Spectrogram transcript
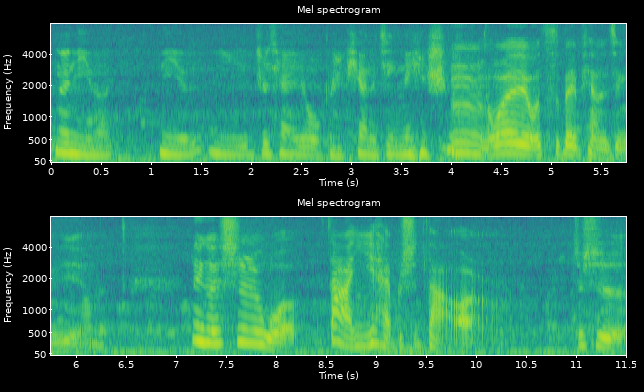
那你呢？你你之前也有被骗的经历是吗？嗯，我也有次被骗的经历，那个是我大一还不是大二，就是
